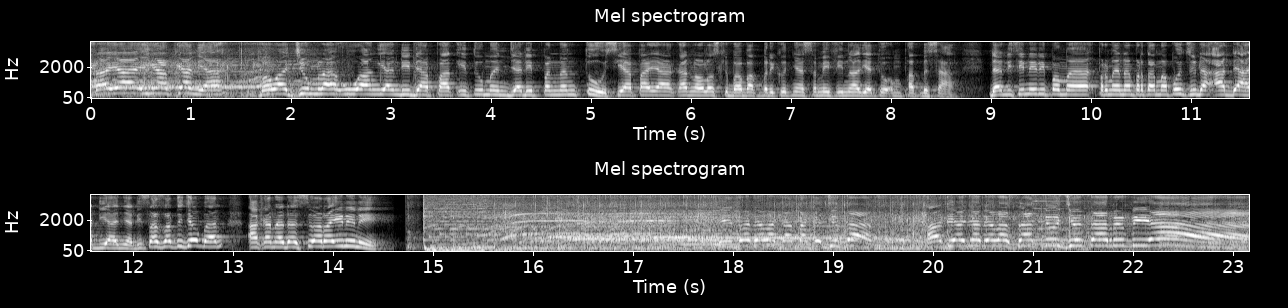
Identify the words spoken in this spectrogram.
Saya ingatkan ya, bahwa jumlah uang yang didapat itu menjadi penentu siapa yang akan lolos ke babak berikutnya semifinal yaitu empat besar. Dan di sini di permainan pertama pun sudah ada hadiahnya. Di salah satu jawaban akan ada suara ini nih. Hadiahnya adalah satu juta rupiah.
